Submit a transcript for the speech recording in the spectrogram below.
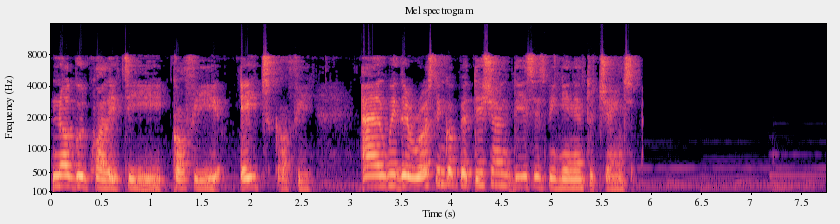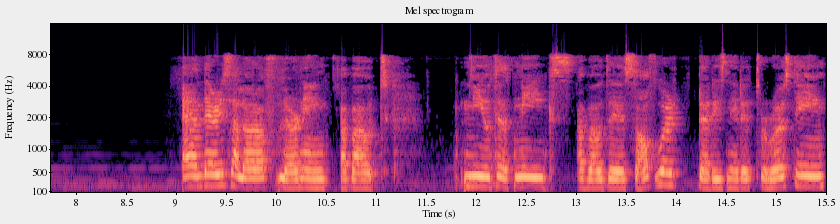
not good quality coffee, aged coffee. And with the roasting competition, this is beginning to change. And there is a lot of learning about new techniques, about the software that is needed for roasting,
